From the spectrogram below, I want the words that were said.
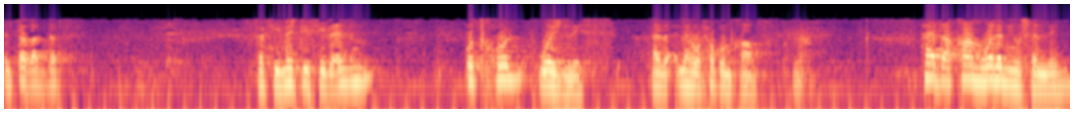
التغى الدرس. ففي مجلس العلم ادخل واجلس. هذا له حكم خاص. نعم. هذا قام ولم يسلم.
